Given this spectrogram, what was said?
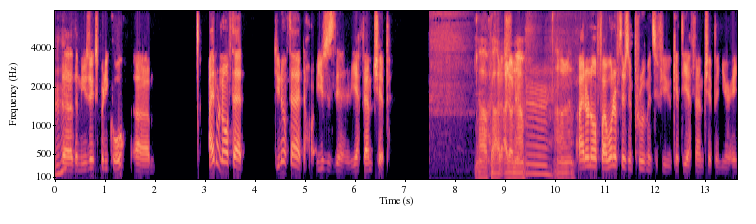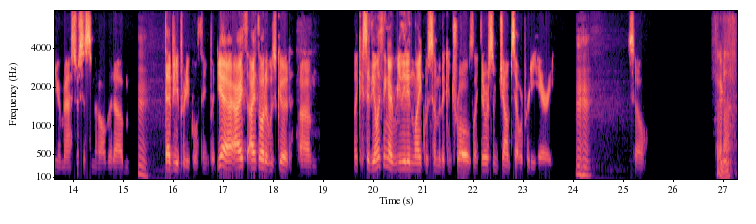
Mhm. The the music's pretty cool. Um, I don't know if that. Do you know if that uses the the FM chip? Oh god, I don't know. Mm, I don't know. I don't know if I wonder if there's improvements if you get the FM chip in your in your master system at all. But um, Hmm. that'd be a pretty cool thing. But yeah, I th- I thought it was good. Um, like I said, the only thing I really didn't like was some of the controls. Like there were some jumps that were pretty hairy. hmm So Fair enough.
